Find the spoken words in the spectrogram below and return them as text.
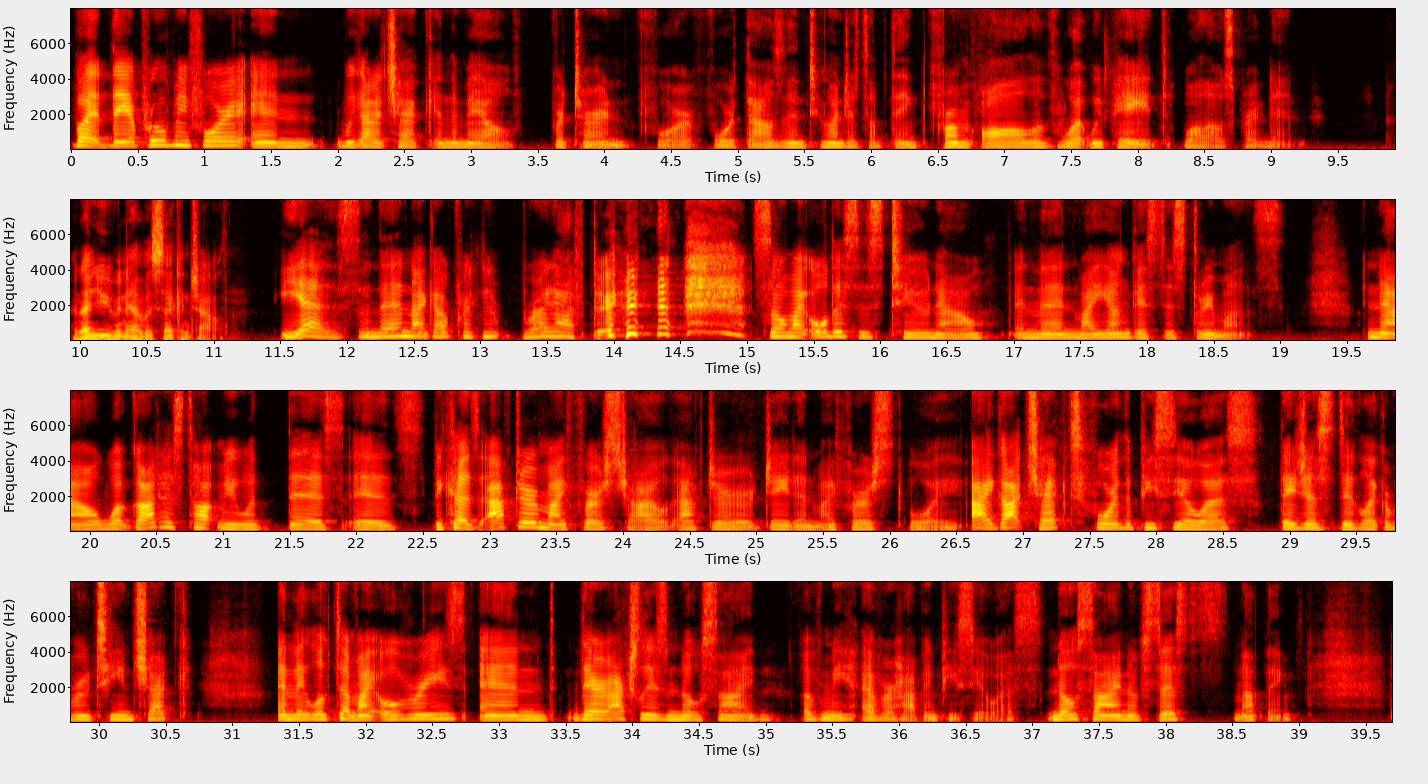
but they approved me for it, and we got a check in the mail return for 4,200 something from all of what we paid while I was pregnant. And now you even have a second child. Yes, and then I got pregnant right after. so my oldest is two now, and then my youngest is three months. Now, what God has taught me with this is because after my first child, after Jaden, my first boy, I got checked for the PCOS. They just did like a routine check and they looked at my ovaries, and there actually is no sign of me ever having PCOS. No sign of cysts, nothing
